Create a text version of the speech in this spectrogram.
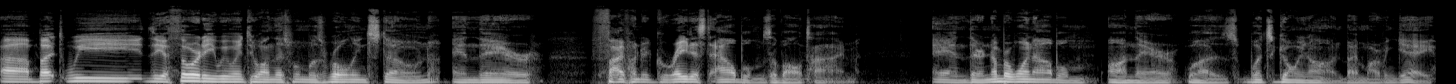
uh, but we, the authority we went to on this one was Rolling Stone and their 500 greatest albums of all time. And their number one album on there was What's Going On by Marvin Gaye.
